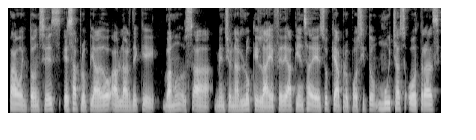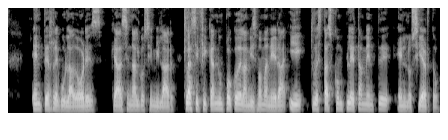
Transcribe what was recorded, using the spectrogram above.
Pau, entonces es apropiado hablar de que vamos a mencionar lo que la FDA piensa de eso, que a propósito muchas otras entes reguladores que hacen algo similar clasifican un poco de la misma manera y tú estás completamente en lo cierto.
